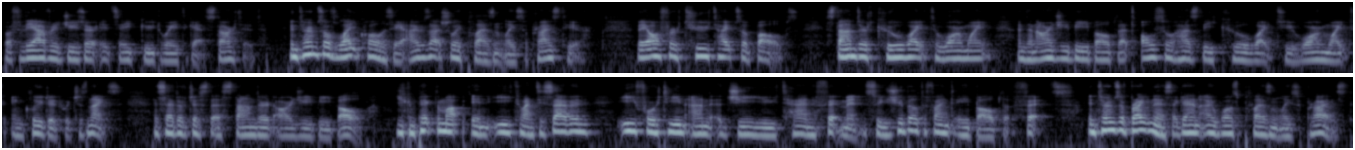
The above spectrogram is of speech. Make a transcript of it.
but for the average user, it's a good way to get started. In terms of light quality, I was actually pleasantly surprised here. They offer two types of bulbs, standard cool white to warm white and an RGB bulb that also has the cool white to warm white included which is nice, instead of just a standard RGB bulb. You can pick them up in E27, E14 and GU10 fitment, so you should be able to find a bulb that fits. In terms of brightness, again I was pleasantly surprised.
